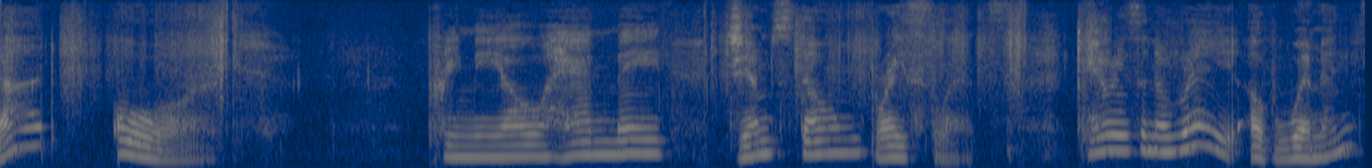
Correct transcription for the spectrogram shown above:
www.abundantharvestaquaponics.org. Premio handmade gemstone bracelets carries an array of women's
